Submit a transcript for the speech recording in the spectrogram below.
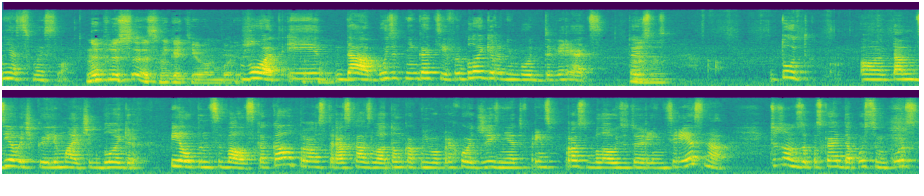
нет смысла. Ну и плюс э, с негативом борешься. Вот, и Мгм. да, будет негатив, и блогеру не будут доверять. То есть Мгм. тут э, там девочка или мальчик-блогер пел, танцевал, скакал, просто рассказывал о том, как у него проходит жизнь, и это, в принципе, просто была аудитория интересно. Тут он запускает, допустим, курс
